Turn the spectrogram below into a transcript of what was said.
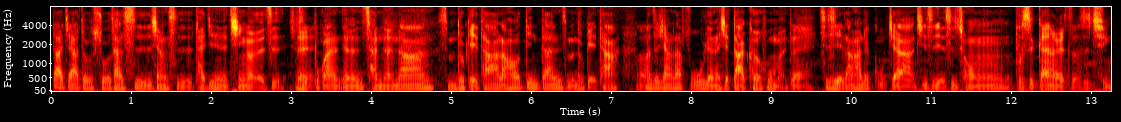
大家都说他是像是台积电的亲儿子，就是不管呃产能啊什么都给他，然后订单什么都给他，那再加上他服务的那些大客户们，对，其实也让他的股价其实也是从不是干儿子，是亲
